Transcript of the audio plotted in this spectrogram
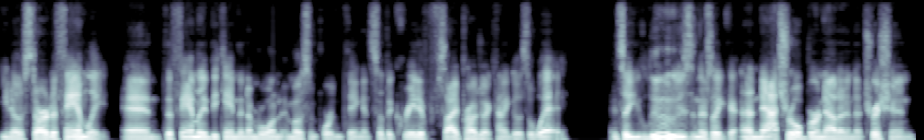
you know started a family and the family became the number one and most important thing and so the creative side project kind of goes away and so you lose and there's like a natural burnout and attrition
